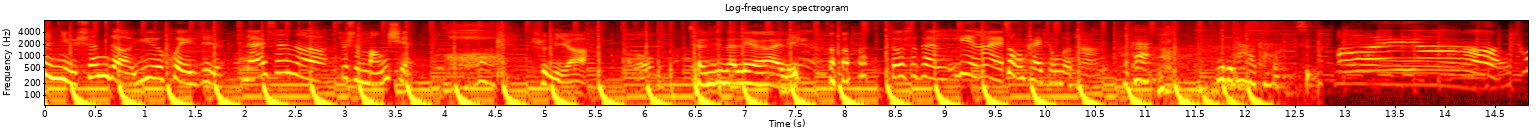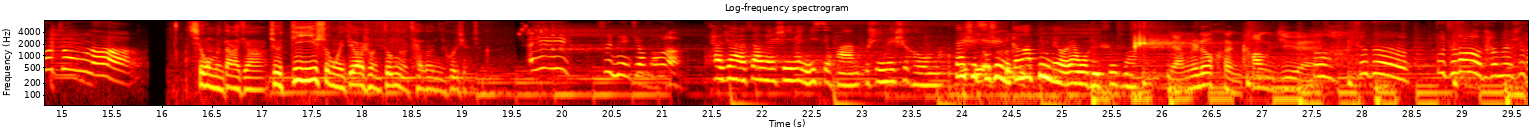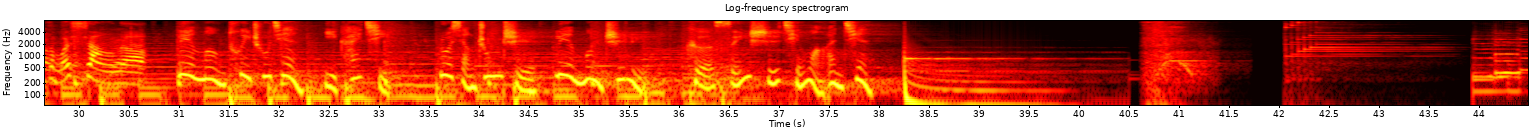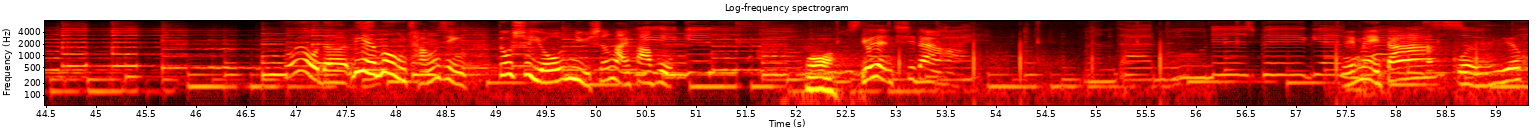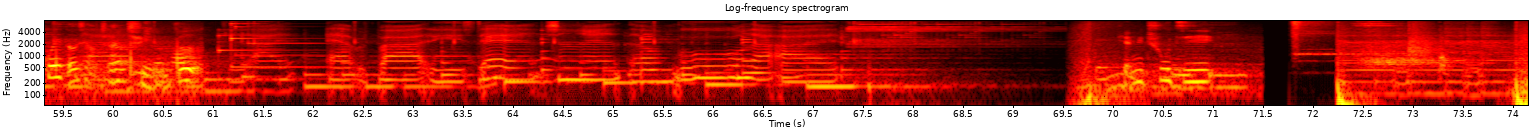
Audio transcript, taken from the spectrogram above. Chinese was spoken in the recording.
是女生的约会日，男生呢就是盲选，哦 是你啊？Hello，沉浸在恋爱里。都是在恋爱状态中的他。好看，你比他好看。哎呀，戳中了！其实我们大家就第一顺位、第二顺位都没有猜到你会选这个。哎，正面交锋了。挑这条项链是因为你喜欢，不是因为适合我吗？但是其实你刚刚并没有让我很舒服啊。两个人都很抗拒哎。哦，真的不知道他们是怎么想的。恋梦退出键已开启，若想终止恋梦之旅，可随时前往按键。所有的恋梦场景都是由女生来发布，哇，有点期待哈。美美哒，果然约会都想穿裙子。甜蜜出击，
